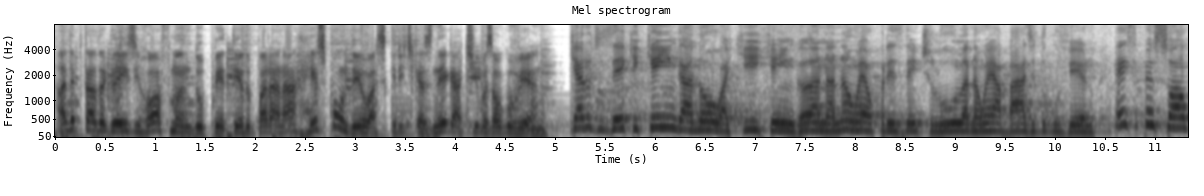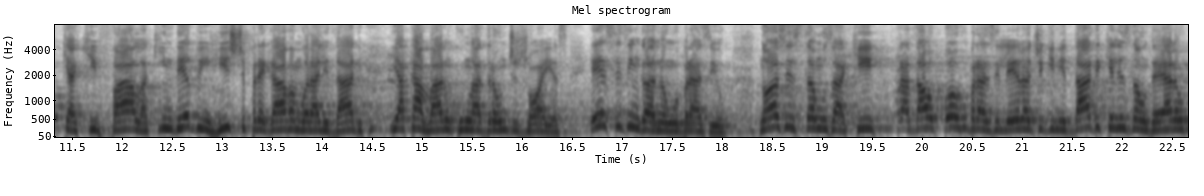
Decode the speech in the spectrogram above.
A deputada Gleisi Hoffmann, do PT do Paraná, respondeu às críticas negativas ao governo. Quero dizer que quem enganou aqui, quem engana, não é o presidente Lula, não é a base do governo. É esse pessoal que aqui fala que em dedo em riste pregava moralidade e acabaram com um ladrão de joias. Esses enganam o Brasil. Nós estamos aqui para dar ao povo brasileiro a dignidade que eles não deram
